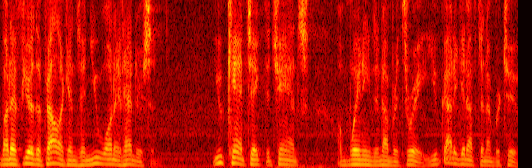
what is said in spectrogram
But if you're the Pelicans and you wanted Henderson, you can't take the chance of waiting to number three. You've got to get up to number two.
